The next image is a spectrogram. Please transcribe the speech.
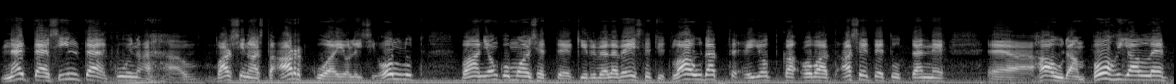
näyttää siltä, kuin varsinaista arkkua ei olisi ollut, vaan jonkunmoiset kirveellä veistetyt laudat, jotka ovat asetetut tänne haudan pohjalle –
